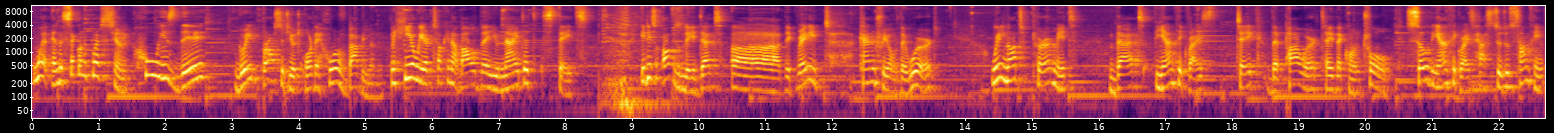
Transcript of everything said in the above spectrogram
Well, and the second question who is the great prostitute or the whore of Babylon? And here we are talking about the United States. It is obviously that uh, the great country of the world will not permit that the Antichrist take the power, take the control. So the Antichrist has to do something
